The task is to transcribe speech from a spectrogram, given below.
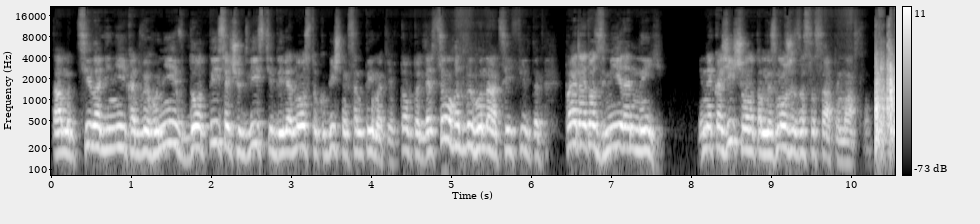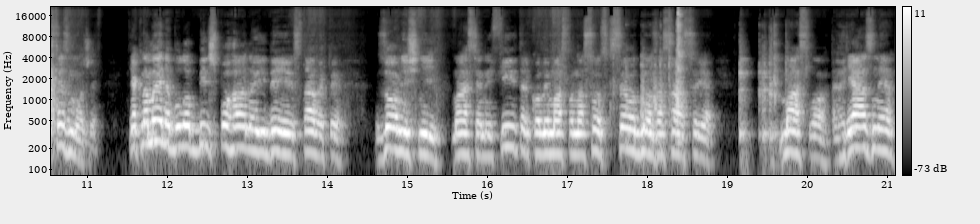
там ціла лінійка двигунів до 1290 кубічних сантиметрів. Тобто для цього двигуна цей фільтр перерозмірений. І не кажіть, що воно там не зможе засосати масло. Все зможе. Як на мене, було б більш поганою ідеєю ставити зовнішній масляний фільтр, коли маслонасос все одно засасує масло грязне.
